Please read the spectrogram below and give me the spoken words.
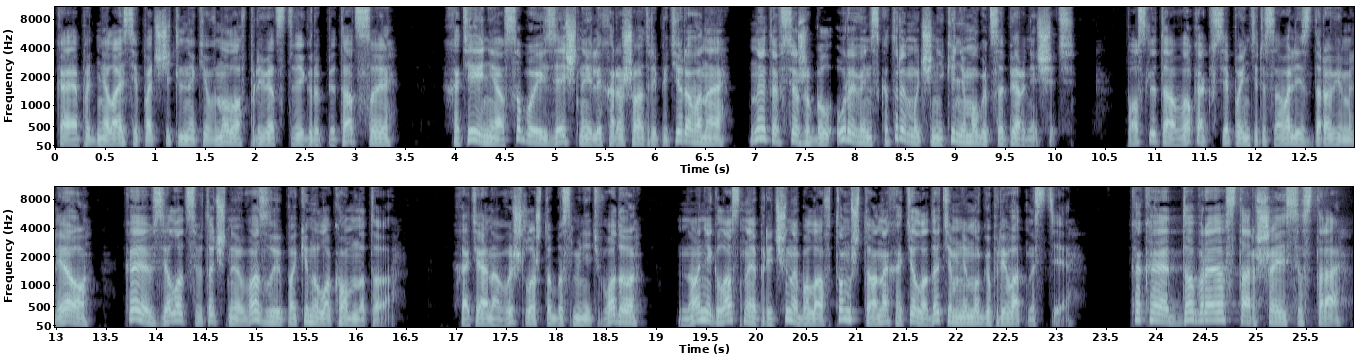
Кая поднялась и почтительно кивнула в приветствии группе Тацуи. Хотя и не особо изящно или хорошо отрепетировано, но это всё же был уровень, с которым ученики не могут соперничать. После того, как все поинтересовались здоровьем Лео, Кая взяла цветочную вазу и покинула комнату. Хотя она вышла, чтобы сменить воду, но негласная причина была в том, что она хотела дать им немного приватности. «Какая добрая старшая сестра!»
